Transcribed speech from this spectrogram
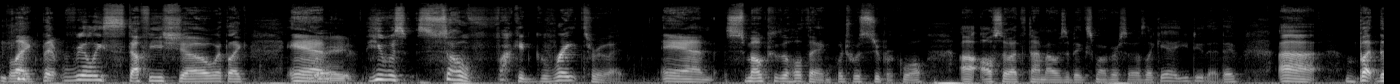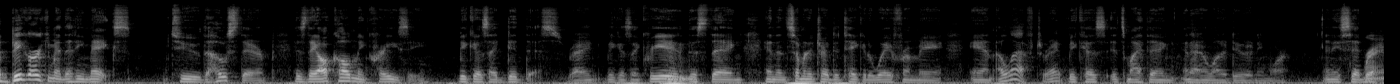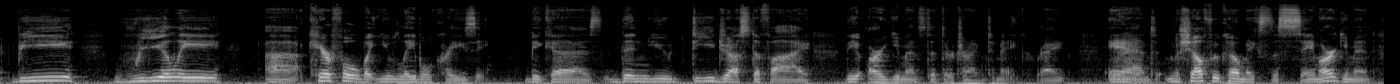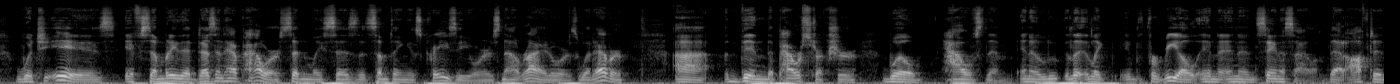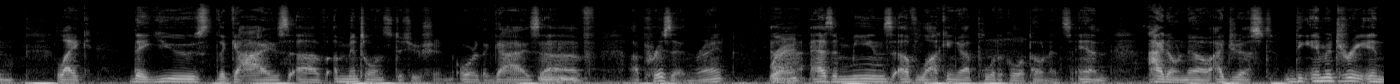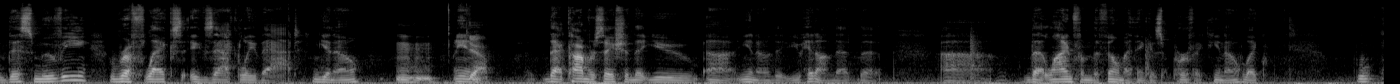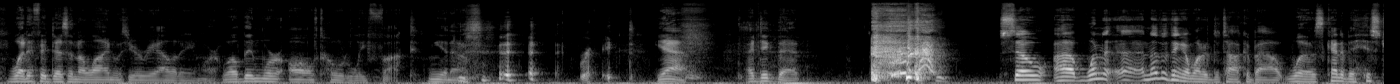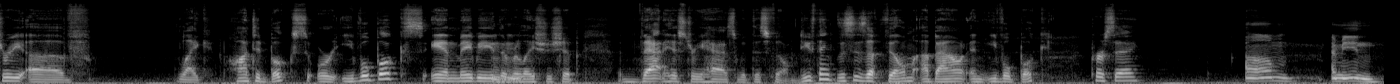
like that really stuffy show with like and Right. he was so fucking great through it and smoked through the whole thing, which was super cool. Uh, also, at the time, I was a big smoker, so I was like, "Yeah, you do that, Dave." Uh, but the big argument that he makes to the host there is they all called me crazy because I did this, right? Because I created this thing, and then somebody tried to take it away from me, and I left, right? Because it's my thing, and I don't want to do it anymore. And he said, Right. "Be really uh, careful what you label crazy." because then you de-justify the arguments that they're trying to make, right? And Michel Foucault makes the same argument, which is if somebody that doesn't have power suddenly says that something is crazy or is not right or is whatever, uh, then the power structure will house them in a like for real in, in an insane asylum that often like they use the guise of a mental institution or the guise of a prison, right? Right. Uh, as a means of locking up political opponents. And I don't know. I just the imagery in this movie reflects exactly that. You know. Mm-hmm. And Yeah. That conversation that you uh, you know that you hit on that that uh, that line from the film I think is perfect. You know, like w- what if it doesn't align with your reality anymore? Well, then we're all totally fucked. You know. Right. Yeah, I dig that. so, uh, one uh, another thing I wanted to talk about was kind of a history of like haunted books or evil books, and maybe the relationship that history has with this film. Do you think this is a film about an evil book per se? Um, I mean,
